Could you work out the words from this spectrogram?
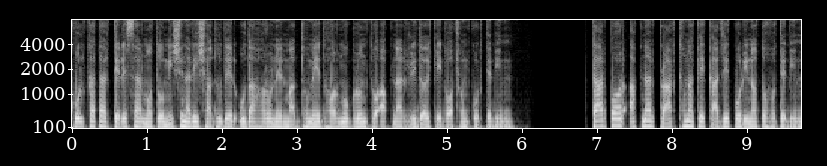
কলকাতার তেরেসার মতো মিশনারি সাধুদের উদাহরণের মাধ্যমে ধর্মগ্রন্থ আপনার হৃদয়কে গঠন করতে দিন। তারপর আপনার প্রার্থনাকে কাজে পরিণত হতে দিন।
